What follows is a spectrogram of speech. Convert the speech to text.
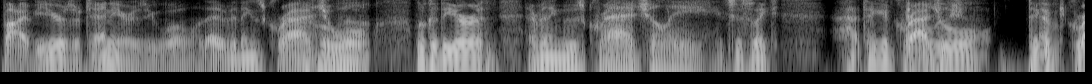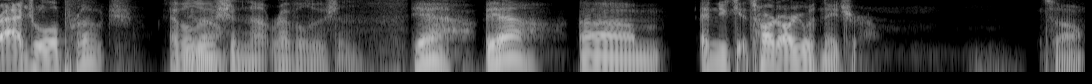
five years or ten years, you will. Everything's gradual. Look at the Earth; everything moves gradually. It's just like take a gradual Evolution. take a gradual approach. Evolution, not revolution. Yeah, yeah. Um, and you, it's hard to argue with nature. So,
